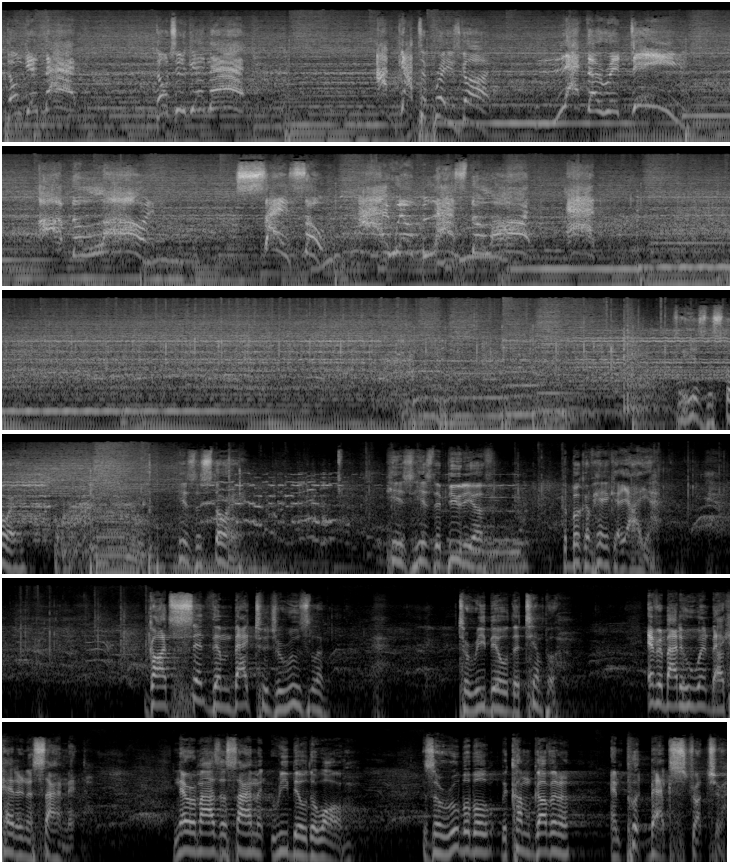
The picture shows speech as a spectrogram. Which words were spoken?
don't get mad. Don't you get mad. I've got to praise God. Let the redeemed of the Lord say so. I will bless the Lord at So here's the story. Here's the story. Here's, here's the beauty of the book of Haggai. God sent them back to Jerusalem to rebuild the temple. Everybody who went back had an assignment. Nehemiah's assignment, rebuild the wall. Zerubbabel, become governor and put back structure.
